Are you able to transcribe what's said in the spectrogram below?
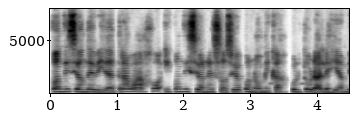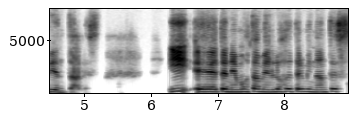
condición de vida de trabajo y condiciones socioeconómicas, culturales y ambientales. Y eh, tenemos también los determinantes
